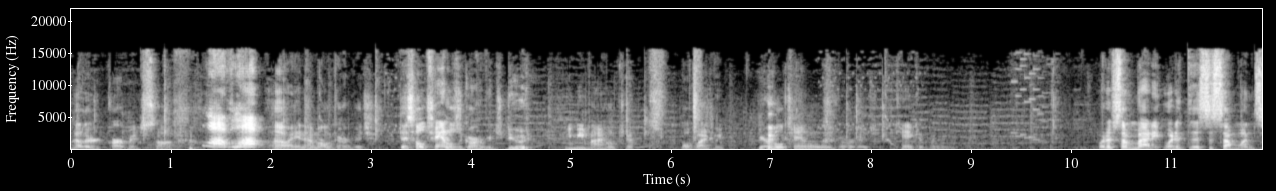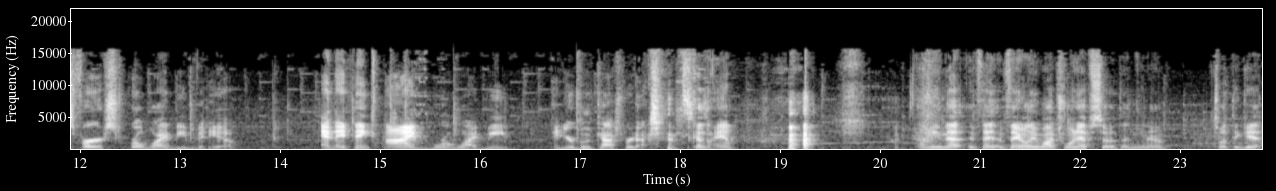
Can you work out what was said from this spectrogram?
Another garbage song. love, love. Oh, and I'm all garbage. This whole channel's garbage, dude. you mean my whole channel? Worldwide meme. Your whole channel is garbage. Can't confirm. What if somebody, what if this is someone's first worldwide meme video, and they think I'm worldwide meme, and you're Blue Couch Productions? because I am. I mean that if they if they only watch one episode, then you know, it's what they get.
